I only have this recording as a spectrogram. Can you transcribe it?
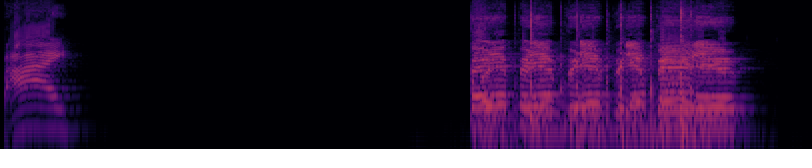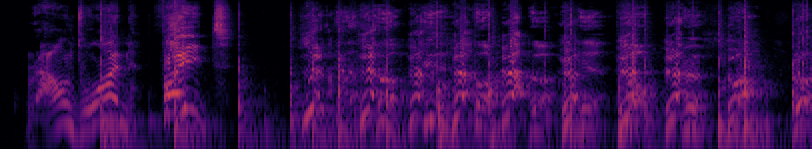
Bye. Round one, fight! Oh,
